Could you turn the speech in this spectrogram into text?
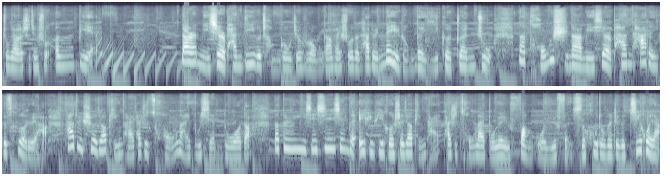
重要的事情说 n 遍。当然，米歇尔潘第一个成功就是我们刚才说的他对内容的一个专注。那同时呢，米歇尔潘他的一个策略哈，他对社交平台他是从来不嫌多的。那对于一些新兴的 APP 和社交平台，他是从来不愿意放过与粉丝互动的这个机会的。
